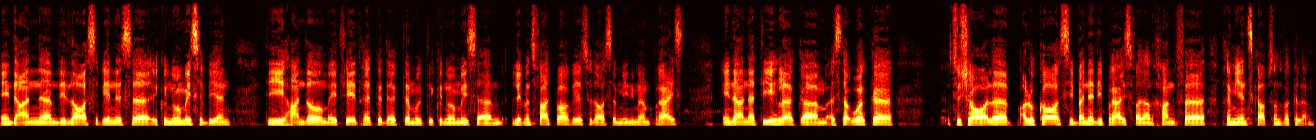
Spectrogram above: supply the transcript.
En dan um, die laaste been is 'n uh, ekonomiese been. Die handel met fairtrade produkte moet ekonomies um, lewensvatbaar wees, so daar's 'n minimumprys. En dan natuurlik um, is daar ook 'n sosiale allocasie binne die prys wat dan gaan vir gemeenskapsontwikkeling.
